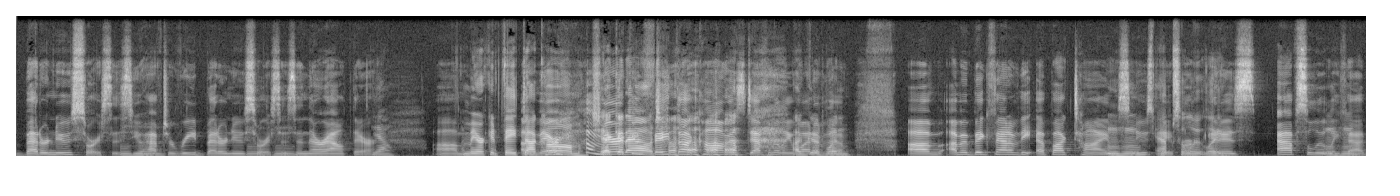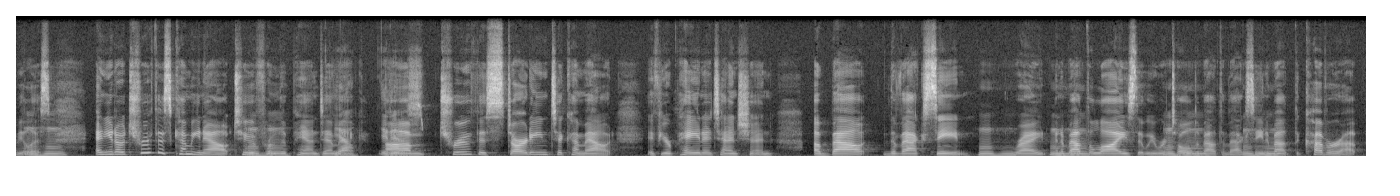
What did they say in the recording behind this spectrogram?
better news sources. You have to read better news sources, and they're out there. Mm-hmm. Yeah. Um, AmericanFaith.com. Check it out. AmericanFaith.com is definitely one of them. Um, I'm a big fan of the Epoch Times newspaper. Mm-hmm. absolutely. Mm-hmm, It is absolutely fabulous. And you know, truth is coming out too from the pandemic. Yeah, it is. Truth is starting to come out if you're paying attention about the vaccine, Mm-hmm. right? And about the lies that we were told about the vaccine, about the cover up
